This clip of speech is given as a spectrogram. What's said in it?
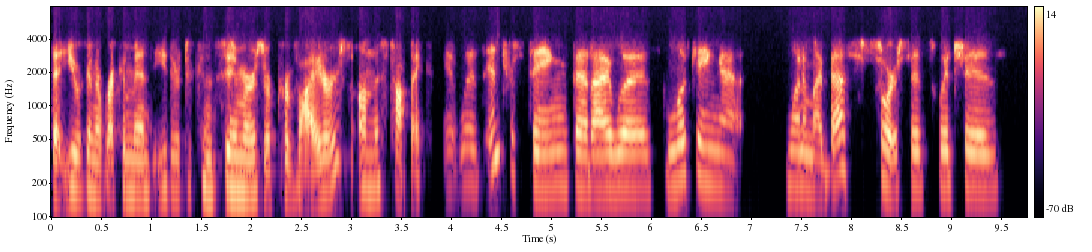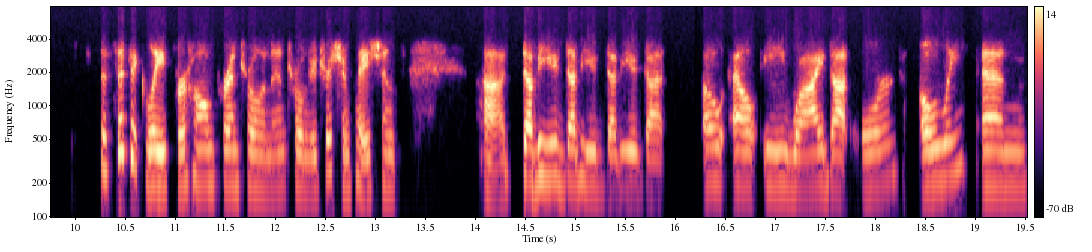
that you're going to recommend either to consumers or providers on this topic? It was interesting that I was looking at one of my best sources, which is specifically for home parenteral and enteral nutrition patients uh, www.oley.org, OLEY, and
